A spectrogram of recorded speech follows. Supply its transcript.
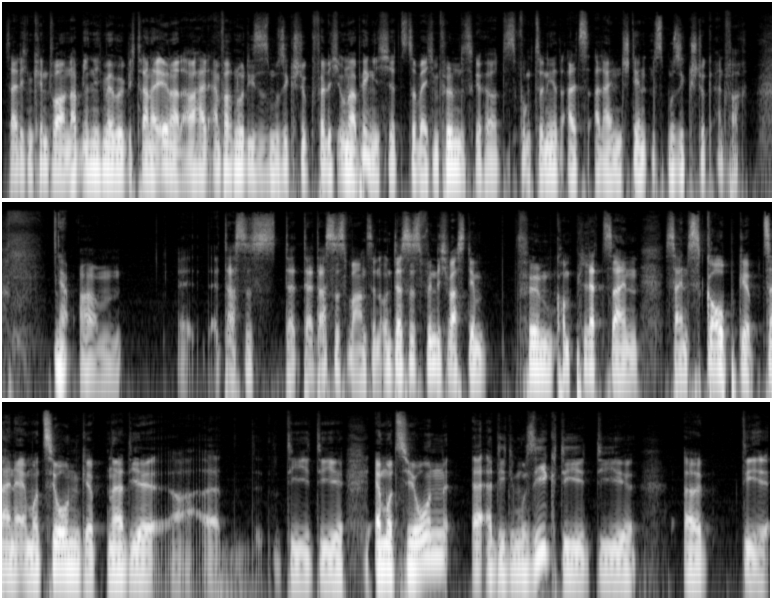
seit ich ein Kind war und habe mich nicht mehr wirklich dran erinnert, aber halt einfach nur dieses Musikstück völlig unabhängig jetzt zu welchem Film das gehört. Das funktioniert als alleinstehendes Musikstück einfach. Ja. Ähm, äh, das ist, da, da- das ist Wahnsinn und das ist, finde ich, was dem Film komplett sein, sein Scope gibt, seine Emotionen gibt, ne, die, äh, die, die Emotionen, äh, die, die Musik, die, die, äh, die,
